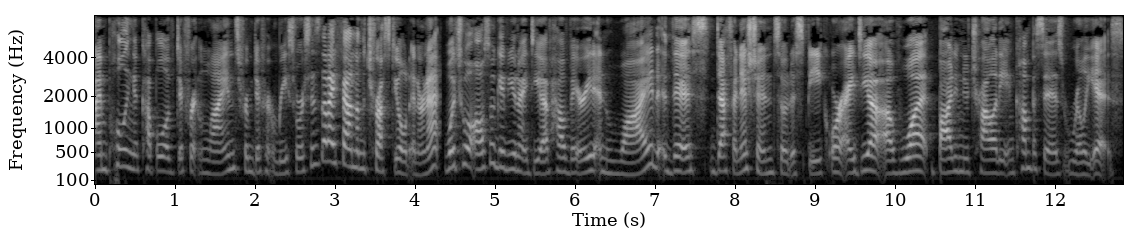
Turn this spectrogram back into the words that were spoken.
I'm pulling a couple of different lines from different resources that I found on the trusty old internet, which will also give you an idea of how varied and wide this definition, so to speak, or idea of what body neutrality encompasses really is.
